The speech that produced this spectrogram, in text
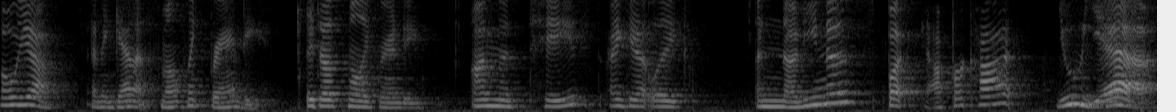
Oh, yeah. and again, it smells like brandy. It does smell like brandy. On the taste, I get like a nuttiness, but apricot. Ooh, yeah.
